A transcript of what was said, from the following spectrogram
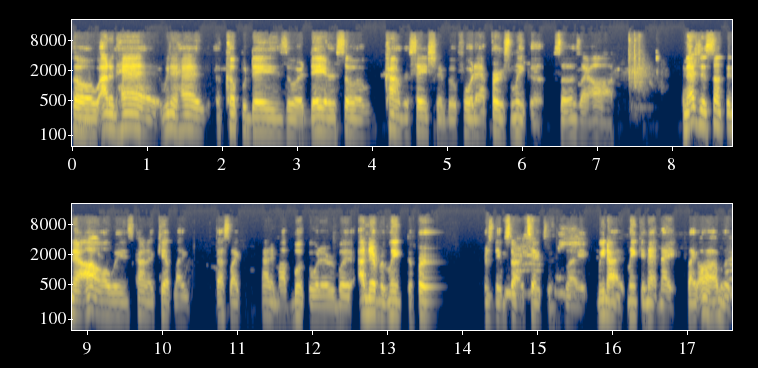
So I didn't had we didn't had a couple days or a day or so of conversation before that first link up. So it's like ah, and that's just something that I always kind of kept like that's like not in my book or whatever, but I never linked the first first day we started texting. Like we not linking that night. Like oh, I'm gonna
